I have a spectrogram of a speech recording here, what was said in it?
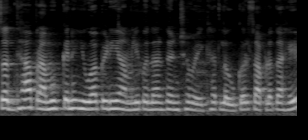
सध्या प्रामुख्याने युवा पिढी या अंमली पदार्थांच्या विळख्यात लवकर सापडत आहे.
